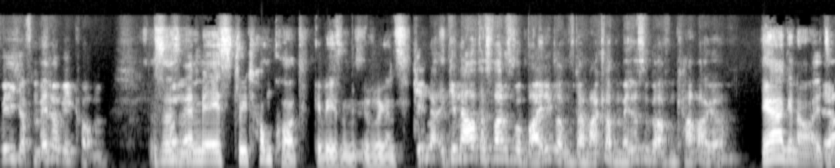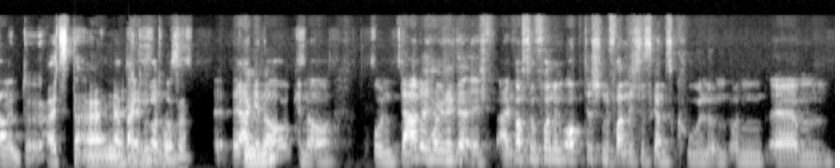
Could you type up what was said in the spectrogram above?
bin ich auf Mello gekommen. Das ist Und- NBA Street Homecourt gewesen übrigens. Genau, genau das war das, wo beide, glaub, da war, glaube ich, Mello sogar auf dem Cover, gell? Ja, genau, als, Ja. als da, in der Dunking-Pose. Äh, Ja, Mhm. genau, genau. Und dadurch habe ich gesagt, ich, einfach so von dem Optischen fand ich das ganz cool. Und, und ähm,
